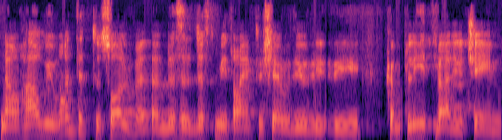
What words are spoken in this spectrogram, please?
Now, how we wanted to solve it, and this is just me trying to share with you the, the complete value chain,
